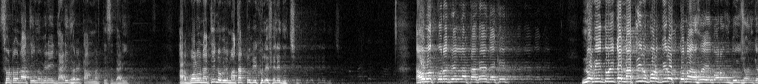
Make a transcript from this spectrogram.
ছোট নাতি নবীর এই দাড়ি ধরে টান মারতেছে, দাড়ি। আর বড় নাতি নবীর মাথার টুপি খুলে ফেলে দিচ্ছে। আহ্বাক করা দিয়ে আল্লাহ তাকায় দেখে নবী দুইটা নাতির উপর বিরক্ত না হয়ে বরং দুইজনকে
